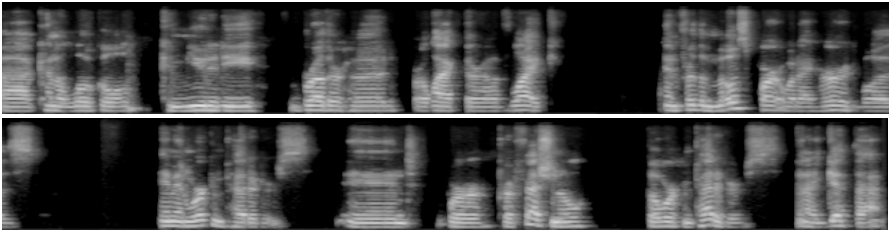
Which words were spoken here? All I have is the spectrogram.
uh, kind of local community brotherhood or lack thereof like and for the most part, what I heard was, hey man, we're competitors and we're professional, but we're competitors. And I get that.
